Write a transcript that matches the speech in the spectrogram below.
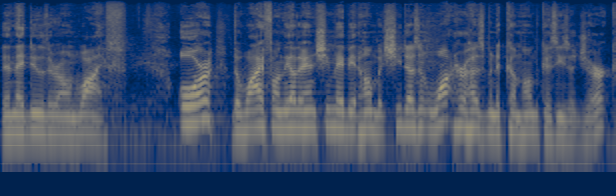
than they do their own wife. Or the wife, on the other hand, she may be at home, but she doesn't want her husband to come home because he's a jerk.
